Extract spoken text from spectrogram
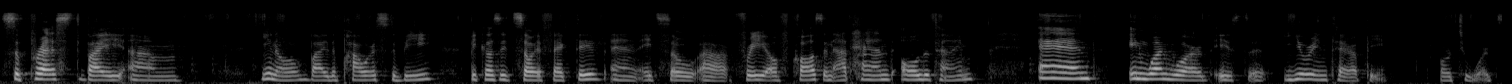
suppressed by um, you know by the powers to be because it's so effective and it's so uh, free of cost and at hand all the time. And in one word is the urine therapy, or two words,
